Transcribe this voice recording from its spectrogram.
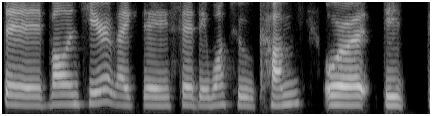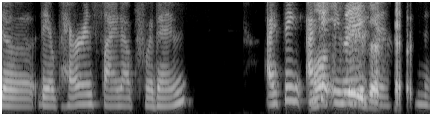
they volunteer like they said they want to come or did the their parents sign up for them? I think I Mostly can imagine. The parents. Mm.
